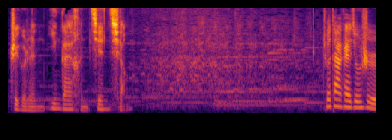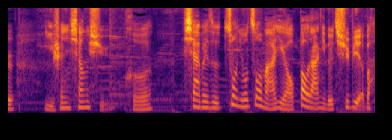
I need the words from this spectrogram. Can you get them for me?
这个人应该很坚强。这大概就是以身相许和下辈子做牛做马也要报答你的区别吧。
